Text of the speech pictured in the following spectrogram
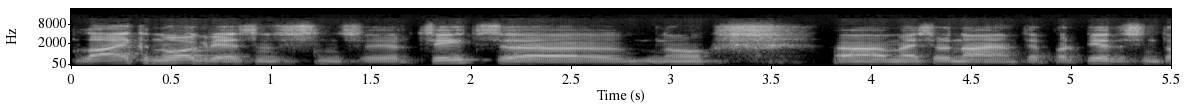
laika nogrieziens ir cits. Nu, mēs runājam par 50.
